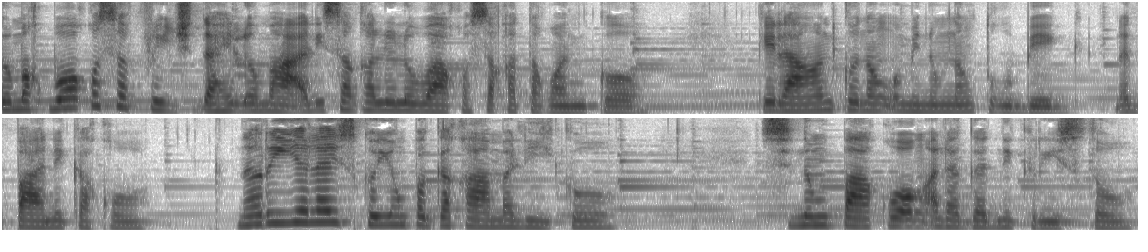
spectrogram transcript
Tumakbo ako sa fridge dahil umaalis ang kaluluwa ko sa katawan ko. Kailangan ko nang uminom ng tubig. Nagpanik ako. Narealize ko yung pagkakamali ko. Sinumpa ko ang alagad ni Kristo.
